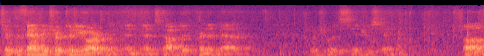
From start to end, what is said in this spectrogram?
took the family trip to New York and, and, and stopped at Printed Matter, which was interesting. Um,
